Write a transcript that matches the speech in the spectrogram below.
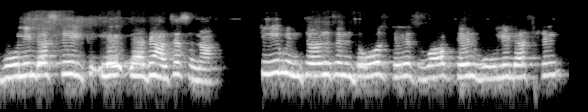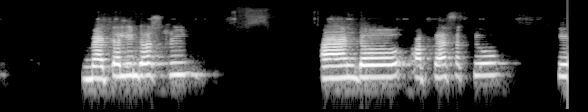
wool industry ध्यान से सुना steam engine in those days work in wool industry metal industry and आप कह सकते हो कि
